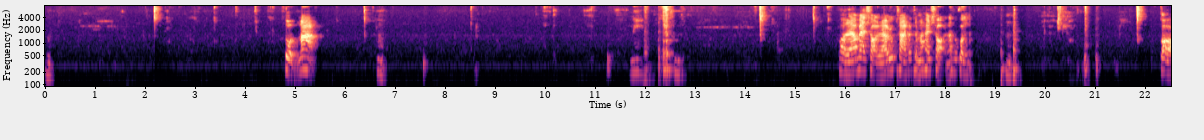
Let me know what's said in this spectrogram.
อืม สดมากอืมแม่พอแล้วแม่เฉาะแล้วลูกชายก็จะไม่ให้เฉาะนะทุกคนอืมกรอ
